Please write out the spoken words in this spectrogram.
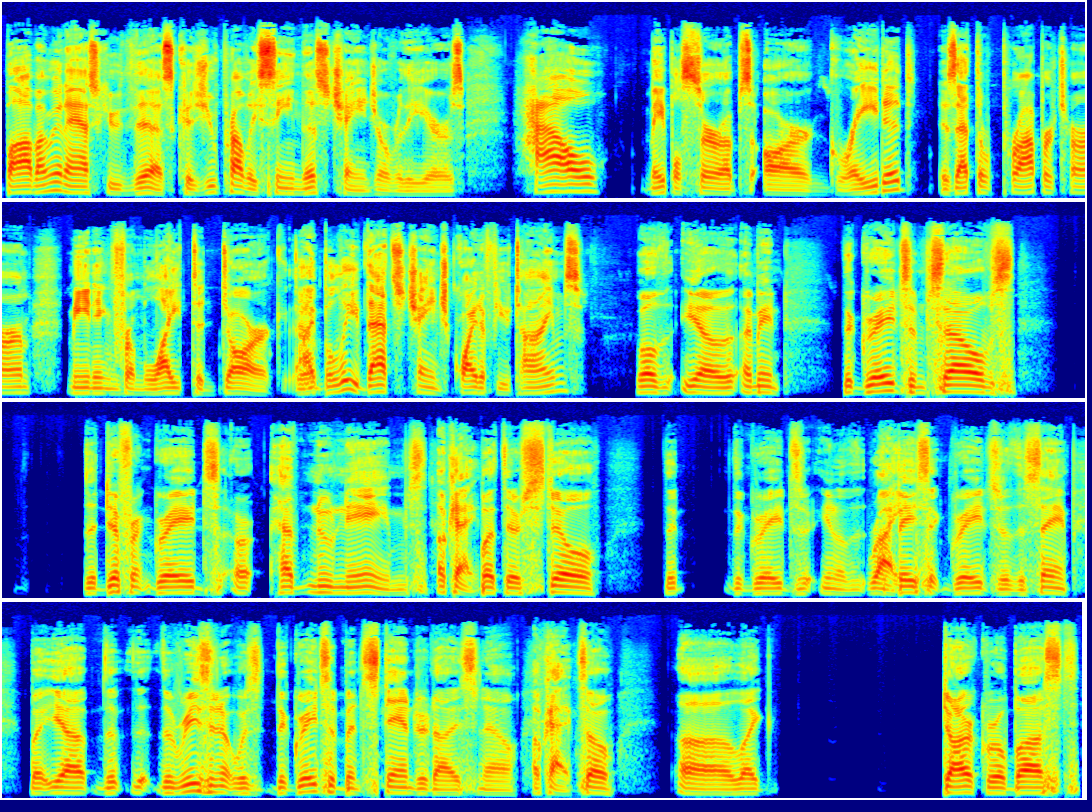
Bob, I'm going to ask you this because you've probably seen this change over the years. How maple syrups are graded? Is that the proper term? Meaning mm. from light to dark? I believe that's changed quite a few times. Well, you know, I mean, the grades themselves, the different grades are have new names, Okay. but they're still the the grades. are- You know, the, Right. the basic grades are the same. But yeah, the, the the reason it was the grades have been standardized now. Okay. So, uh, like dark robust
